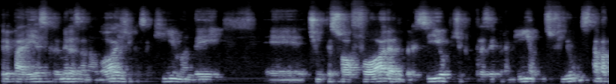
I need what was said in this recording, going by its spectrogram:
preparei as câmeras analógicas aqui, mandei. É, tinha um pessoal fora do Brasil, pedi para trazer para mim alguns filmes, estava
